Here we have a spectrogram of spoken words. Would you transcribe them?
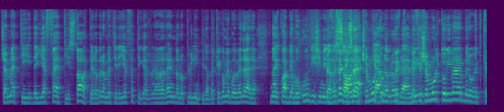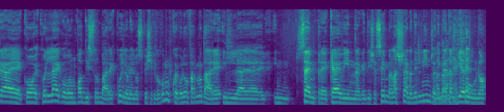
Cioè, metti degli effetti, storpialo, però metti degli effetti che la rendono più limpida. Perché, come puoi vedere, noi qua abbiamo 11.000 Perché sai persone? C'è molto- che hanno per- problemi. perché c'è molto riverbero che crea eco e quell'eco va un po' a disturbare, quello nello specifico. Comunque volevo far notare il, eh, in- sempre Kevin che dice sembra la scena del ninja di Madonna, Metal Gear che- 1,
